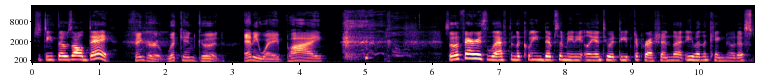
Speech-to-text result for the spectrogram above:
Just eat those all day. Finger licking good. Anyway, bye. So the fairies left, and the queen dips immediately into a deep depression that even the king noticed.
